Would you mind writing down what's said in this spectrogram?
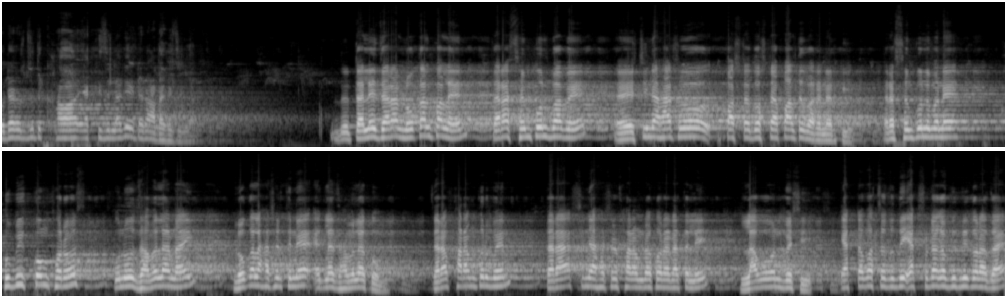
ওটার যদি খাওয়া এক কেজি লাগে এটার আধা কেজি লাগে। তাহলে যারা লোকাল পালেন তারা সিম্পল ভাবে চীনা হাঁসও পাঁচটা, দশটা পালতে পারেন আর কি। এরা সিম্পল মানে খুবই কম খরচ, কোনো ঝামেলা নাই। লোকাল হাঁসের থেকে এগুলা ঝামেলা কম। যারা ফার্ম করবেন, তারা চীনা হাঁসের ফার্মটা করাটা তাহলে লাভবান বেশি। একটা বাচ্চা যদি একশো টাকা বিক্রি করা যায়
